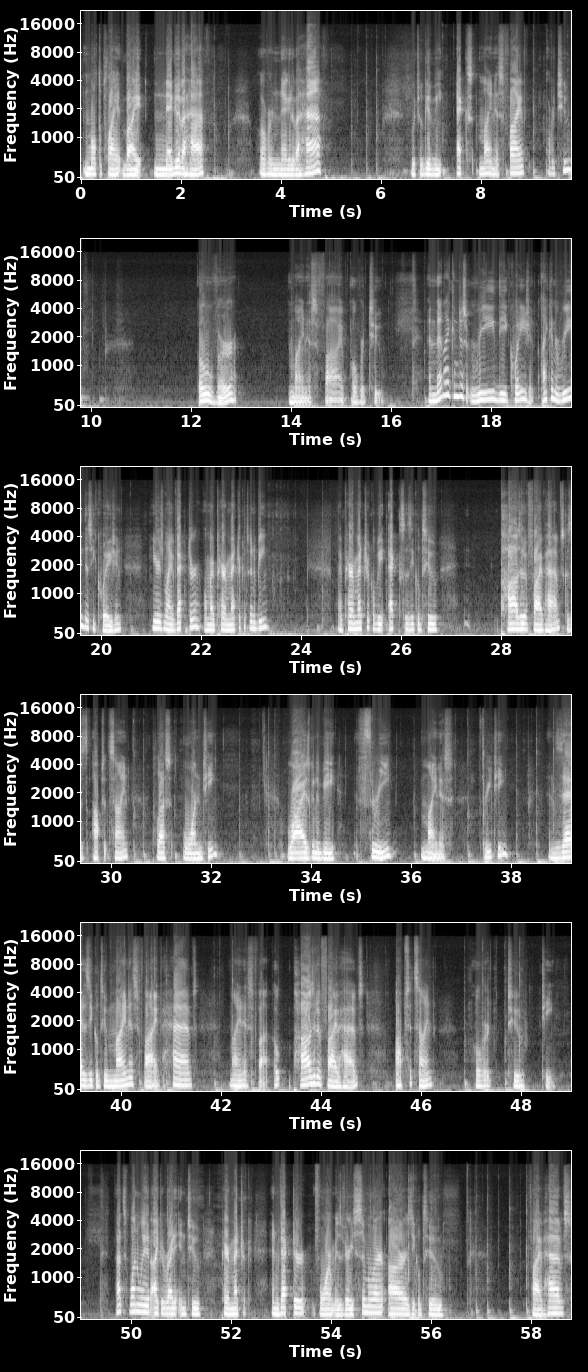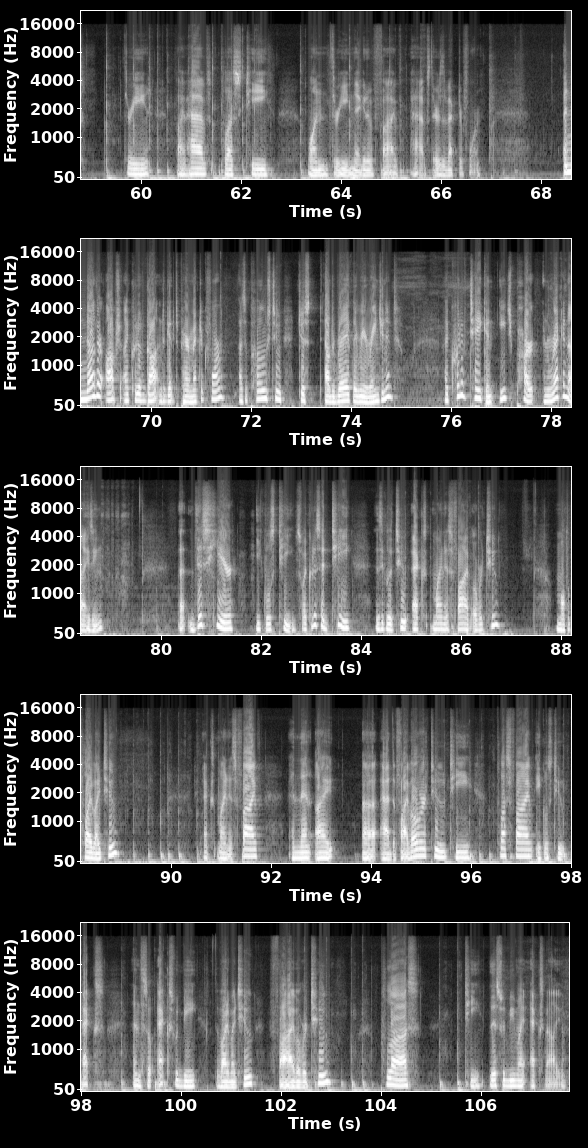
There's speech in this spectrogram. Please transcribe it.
multiply it by negative a half over negative a half, which will give me x minus 5 over 2 over minus 5 over 2. And then I can just read the equation. I can read this equation. Here's my vector, or my parametric it's going to be. My parametric will be x is equal to positive 5 halves, because it's opposite sign, plus 1t. y is going to be 3 minus 3t. And z is equal to minus 5 halves minus 5, oh, positive 5 halves, opposite sign, over 2t. That's one way that I could write it into parametric. And vector form is very similar. r is equal to 5 halves, 3, 5 halves, plus t, 1, 3, negative 5 halves. There's the vector form. Another option I could have gotten to get to parametric form as opposed to just algebraically rearranging it, I could have taken each part and recognizing that this here equals t. So I could have said t is equal to 2x minus 5 over 2, multiply by 2, x minus 5, and then I uh, add the 5 over, 2t plus 5 equals 2x, and so x would be divided by 2, 5 over 2 plus t. This would be my x value.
